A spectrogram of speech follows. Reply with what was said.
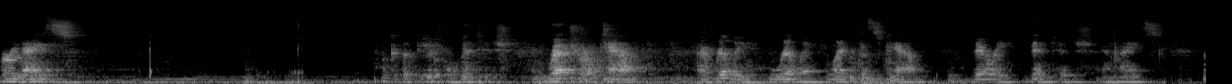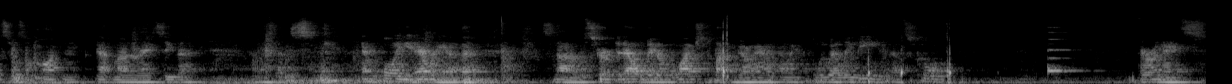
Very nice. Look at the beautiful vintage retro cab. I really, really like this cab. Very vintage and nice. This was a Haughton, got modernized. See that? Uh, that's employee area, but it's not a restricted elevator. Watch the button go out. I like the blue LED. That's cool. Very nice.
